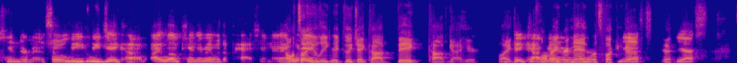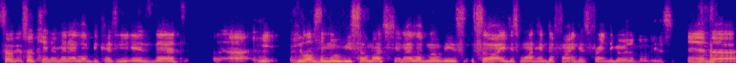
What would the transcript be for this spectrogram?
Kinderman. So Lee Lee J Cobb. I love Kinderman with a passion. And I will tell you, Lee, Lee J Cobb, big Cobb guy here. Like big cop Twelve Angry Men. Let's fucking go. Yes. Yeah. Yes. So so Kinderman I love because he is that uh, he he loves the movies so much, and I love movies. So I just want him to find his friend to go to the movies, and uh,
